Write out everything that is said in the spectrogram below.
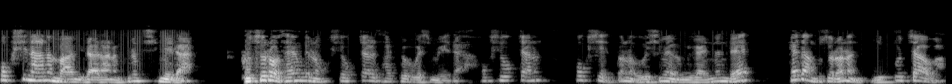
혹시나 하는 마음이다라는 그런 뜻입니다. 부수로 사용되는 혹시 혹자를 살펴보겠습니다. 혹시 혹자는 혹시 또는 의심의 의미가 있는데 해당 부수로는 입구자와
